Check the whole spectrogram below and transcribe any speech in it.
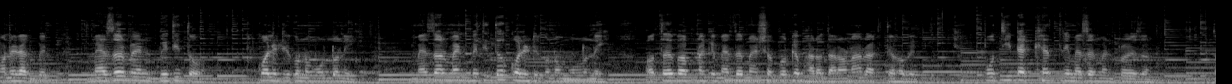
মনে রাখবেন মেজারমেন্ট ব্যতীত কোয়ালিটির কোনো মূল্য নেই। মেজারমেন্ট ব্যতীত কোয়ালিটির কোনো মূল্য নেই। অতএব আপনাকে মেজারমেন্ট সম্পর্কে ভালো ধারণা রাখতে হবে। প্রতিটা ক্ষেত্রে মেজারমেন্ট প্রয়োজন। তো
